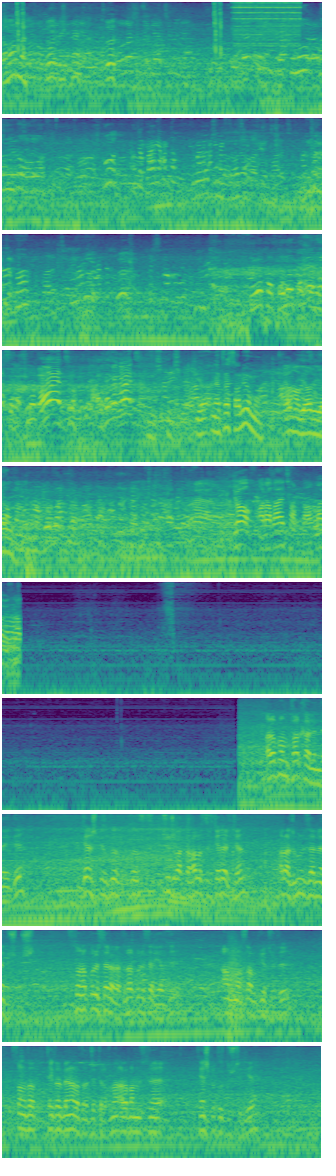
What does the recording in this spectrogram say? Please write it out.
Tamam mı? Dur bekle. Dur. Bunu anında عبد الله علينا Kaç. Arkada kaç. Ya nefes alıyor mu? Yok arabaya çarptı. Allah bizi Arabam park halindeydi. genç bir kız üçüncü katta halı sirkelerken aracımın üzerine düşmüş. Sonra polisler aradılar. Polisler geldi. Ambulans alıp götürdü. Sonra da tekrar beni aradılar cep telefonundan. Arabanın üstüne genç bir kız düştü diye.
